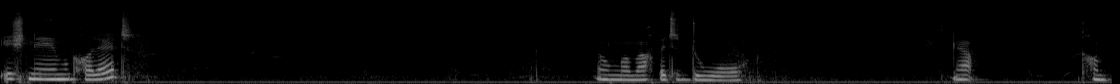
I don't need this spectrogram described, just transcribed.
Ich nehme Colette. Junge, mach bitte Duo. Ja. Komm.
